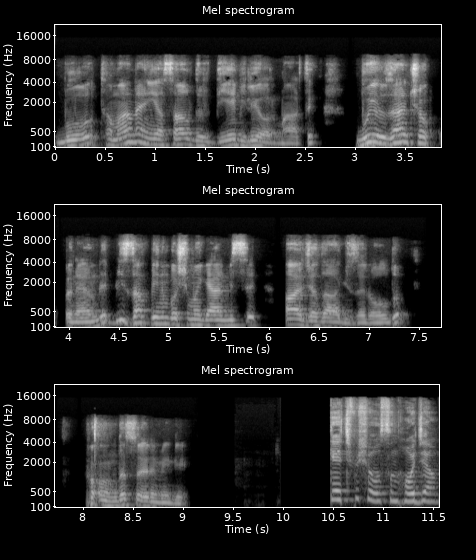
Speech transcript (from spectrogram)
Bu tamamen yasaldır diyebiliyorum artık. Bu yüzden çok önemli. Bizzat benim başıma gelmesi ayrıca daha güzel oldu. Onu da söylemeliyim. Geçmiş olsun hocam.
